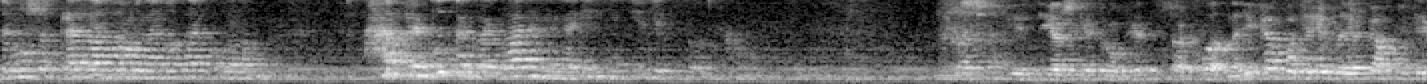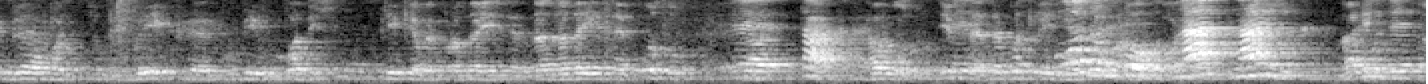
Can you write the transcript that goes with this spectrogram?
тому що це заборонено законом. А прибуток закладений на рівні Іздержки трохи. Так, ладно. Яка потрібна, яка потребляємость в рік е, кубів води? Скільки ви продаєте, надаєте послуг Е, так, на воду? І все, це останнє. водопровод на, на рік На рік, буде так.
